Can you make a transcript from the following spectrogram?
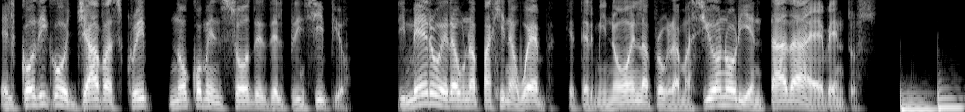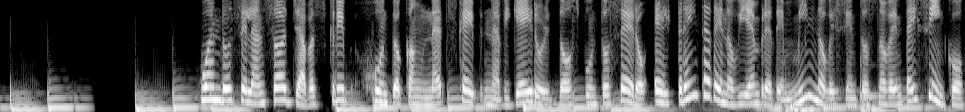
El código JavaScript no comenzó desde el principio. Primero era una página web que terminó en la programación orientada a eventos. Cuando se lanzó JavaScript junto con Netscape Navigator 2.0 el 30 de noviembre de 1995,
